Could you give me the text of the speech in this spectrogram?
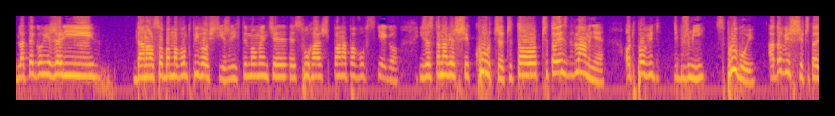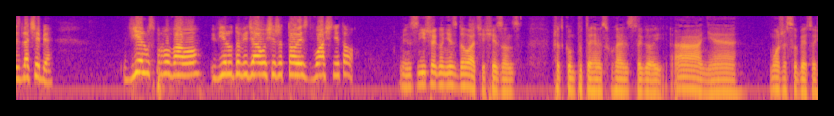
Dlatego jeżeli dana osoba ma wątpliwości, jeżeli w tym momencie słuchasz pana Pawłowskiego i zastanawiasz się, kurczę, czy to, czy to jest dla mnie, odpowiedź brzmi, spróbuj, a dowiesz się, czy to jest dla ciebie. Wielu spróbowało, wielu dowiedziało się, że to jest właśnie to. Więc niczego nie zdołacie siedząc przed komputerem, słuchając tego i a nie, może sobie coś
